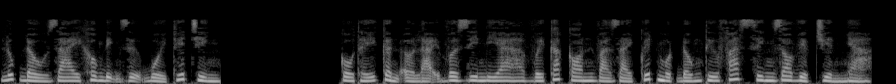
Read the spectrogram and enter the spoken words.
Lúc đầu Giai không định dự buổi thuyết trình. Cô thấy cần ở lại Virginia với các con và giải quyết một đống thứ phát sinh do việc chuyển nhà.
